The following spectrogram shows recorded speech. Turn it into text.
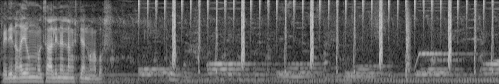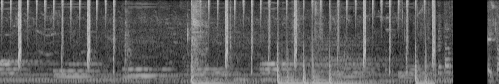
Pwede na kayong magsalin ng langis dyan mga boss. So,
